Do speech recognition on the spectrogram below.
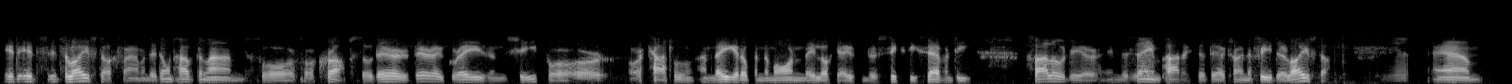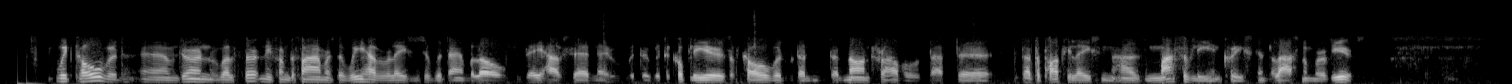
it, it's it's a livestock farming. They don't have the land for, for crops, so they're they're out grazing sheep or, or or cattle, and they get up in the morning, they look out, and there's 60, 70 fallow deer in the same paddock that they're trying to feed their livestock. Yeah. Um, with COVID, um, during well, certainly from the farmers that we have a relationship with down below, they have said now with the, with the couple of years of COVID, the, the non-travel, that the that the population has massively increased in the last number of years.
